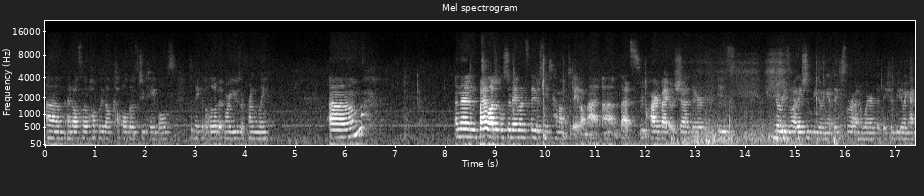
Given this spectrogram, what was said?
Um, and also hopefully they'll couple those two tables to make it a little bit more user friendly. Um, and then biological surveillance, they just need to come up to date on that. Um, that's required by OSHA. There is no reason why they shouldn't be doing it. They just were unaware that they should be doing it.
